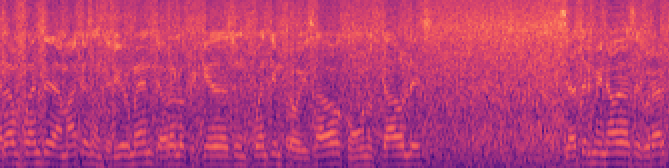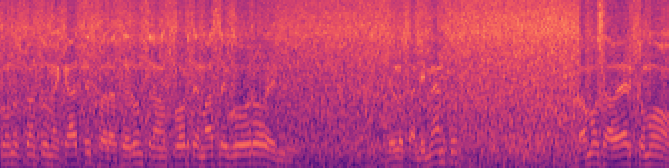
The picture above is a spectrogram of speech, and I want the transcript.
Era un puente de hamacas anteriormente, ahora lo que queda es un puente improvisado con unos cables. Se ha terminado de asegurar con unos cuantos mecates para hacer un transporte más seguro de los alimentos. Vamos a ver cómo,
